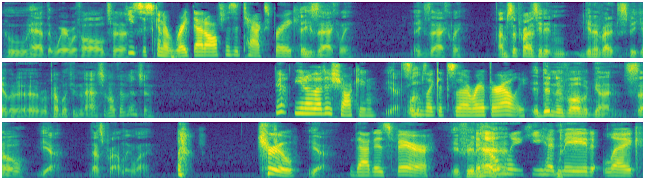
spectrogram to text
who had the wherewithal to He's just gonna write that off as a tax break. exactly, exactly. I'm surprised he didn't get invited to speak at the uh, Republican National Convention. Yeah. You know that is shocking. Yeah, Seems well, like it's uh, right up their alley. it didn't involve a gun, so yeah, that's probably why. True. Yeah, That is fair. If it if had, only he had made like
